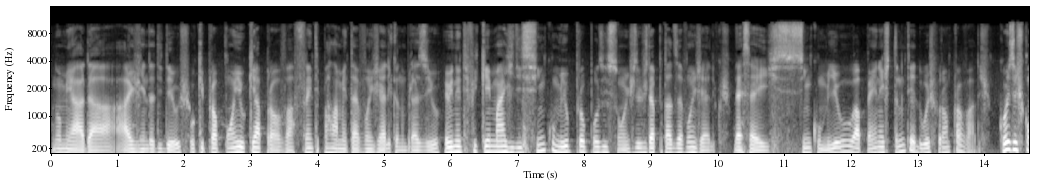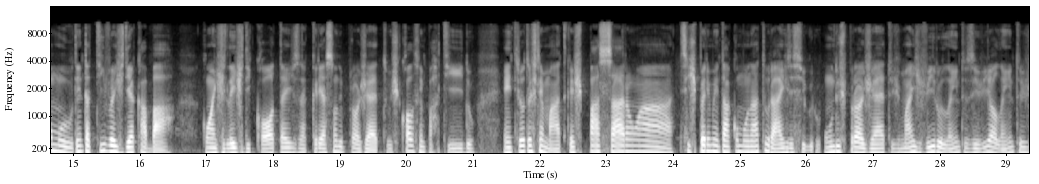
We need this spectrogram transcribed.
nomeada a Agenda de Deus, o que propõe e o que aprova a Frente Parlamentar Evangélica no Brasil, eu identifiquei mais de 5 mil proposições dos deputados evangélicos. Dessas 5 mil, apenas 32 foram aprovadas. Coisas como tentativas de acabar com as leis de cotas, a criação de projetos Escola Sem Partido, entre outras temáticas, passaram a se experimentar como naturais desse grupo. Um dos projetos mais virulentos e violentos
